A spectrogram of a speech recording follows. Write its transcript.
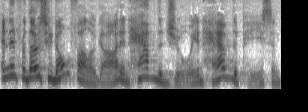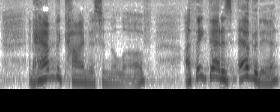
And then for those who don't follow God and have the joy and have the peace and, and have the kindness and the love, I think that is evident,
